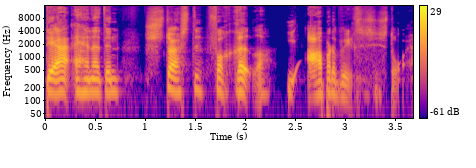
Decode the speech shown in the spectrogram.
det er, at han er den største forræder i arbejderbevægelsens historie.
